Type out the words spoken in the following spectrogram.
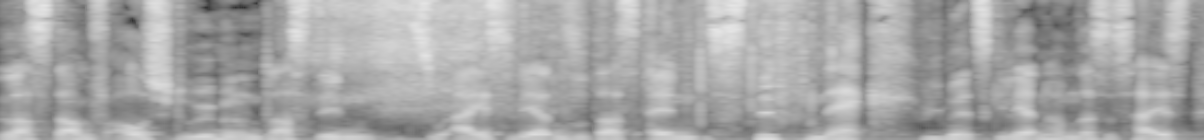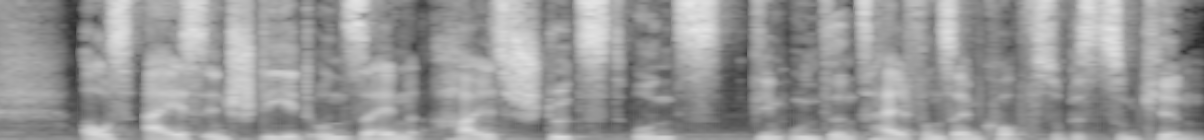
lass Dampf ausströmen und lass den zu Eis werden, sodass ein Stiff Neck, wie wir jetzt gelernt haben, dass es heißt, aus Eis entsteht und sein Hals stützt und den unteren Teil von seinem Kopf so bis zum Kinn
